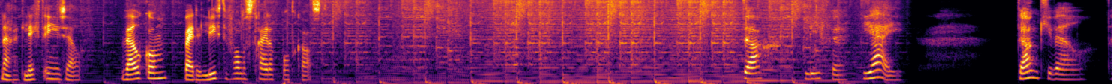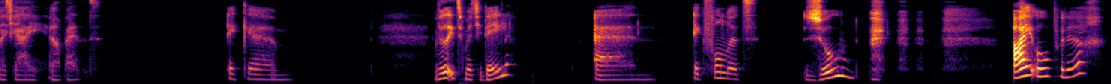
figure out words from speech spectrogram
naar het licht in jezelf. Welkom bij de Liefdevolle Strijder Podcast. Dag, lieve jij. Dank je wel dat jij er bent. Ik ehm, wil iets met je delen. En ik vond het zo'n eye-opener.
